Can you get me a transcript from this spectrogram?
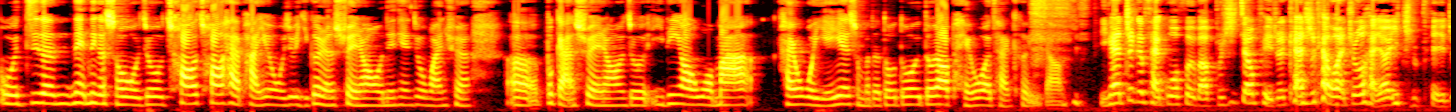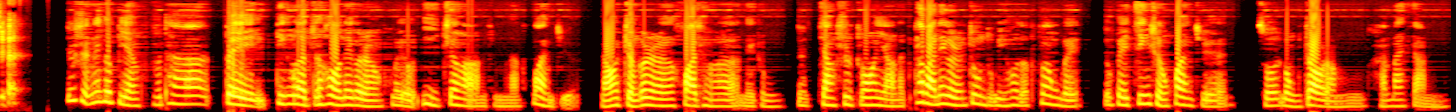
我记得那那个时候我就超超害怕，因为我就一个人睡，然后我那天就完全呃不敢睡，然后就一定要我妈。还有我爷爷什么的都都都要陪我才可以这样子。你看这个才过分吧？不是叫陪着看，是看完之后还要一直陪着。就是那个蝙蝠，它被叮了之后，那个人会有癔症啊什么的幻觉，然后整个人化成了那种就僵尸妆一样的。他把那个人中毒以后的氛围就被精神幻觉所笼罩，然后还蛮吓人。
